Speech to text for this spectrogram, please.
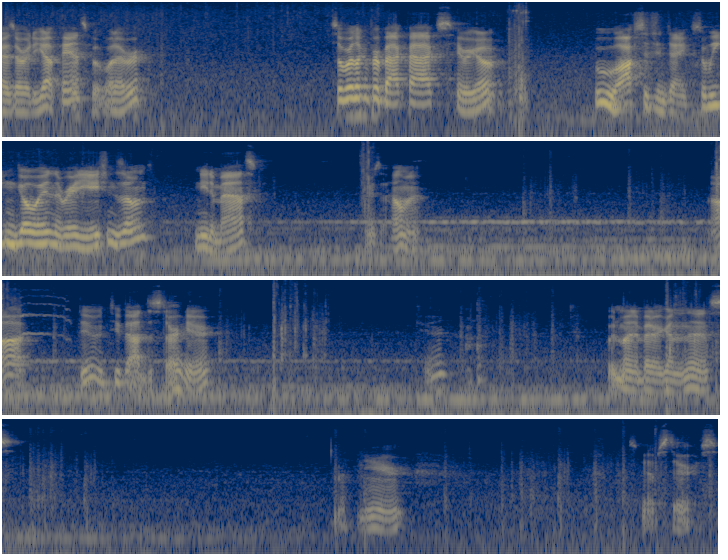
Guy's already got pants, but whatever. So we're looking for backpacks. Here we go. Ooh, oxygen tank. So we can go in the radiation zones. Need a mask. There's a helmet. Ah, doing too bad to start here. Okay. Wouldn't mind a better gun than this. Nothing here. Let's go upstairs.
